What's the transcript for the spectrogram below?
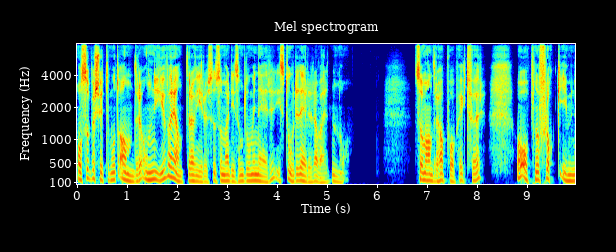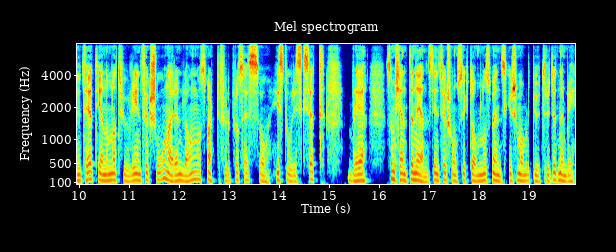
også beskytter mot andre og nye varianter av viruset, som er de som dominerer i store deler av verden nå som andre har påpekt før. Å oppnå flokkimmunitet gjennom naturlig infeksjon er en lang og smertefull prosess, og historisk sett ble som kjent den eneste infeksjonssykdommen hos mennesker som har blitt utryddet, nemlig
